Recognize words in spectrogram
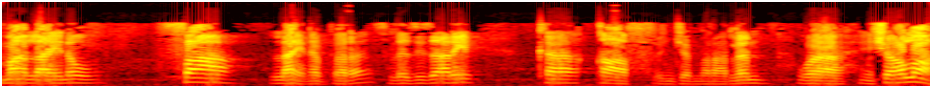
ማ ላይ ነው? ፋ ላይ ነበረ። ስለዚህ ዛሬ ከቃፍ እንጀምራለን ወኢንሻአላህ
